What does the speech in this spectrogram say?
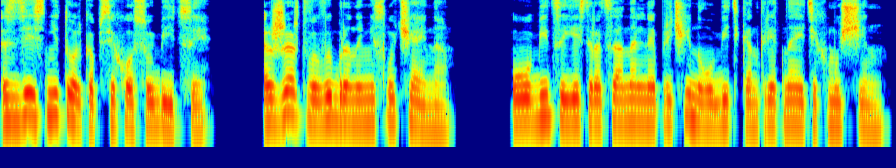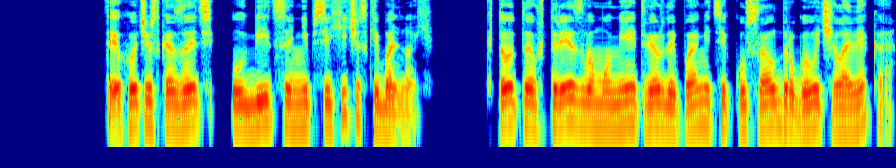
«Здесь не только психоз убийцы. Жертвы выбраны не случайно. У убийцы есть рациональная причина убить конкретно этих мужчин». «Ты хочешь сказать, убийца не психически больной? Кто-то в трезвом уме и твердой памяти кусал другого человека?»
